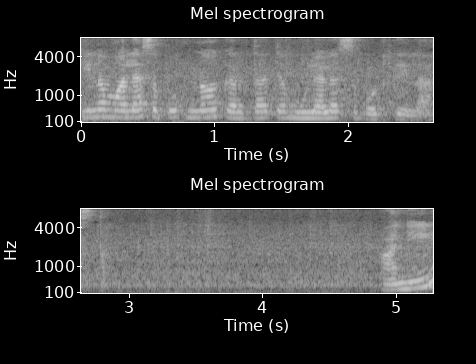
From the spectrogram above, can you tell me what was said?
हिनं मला सपोर्ट न करता त्या मुलाला सपोर्ट केला असता. आणि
